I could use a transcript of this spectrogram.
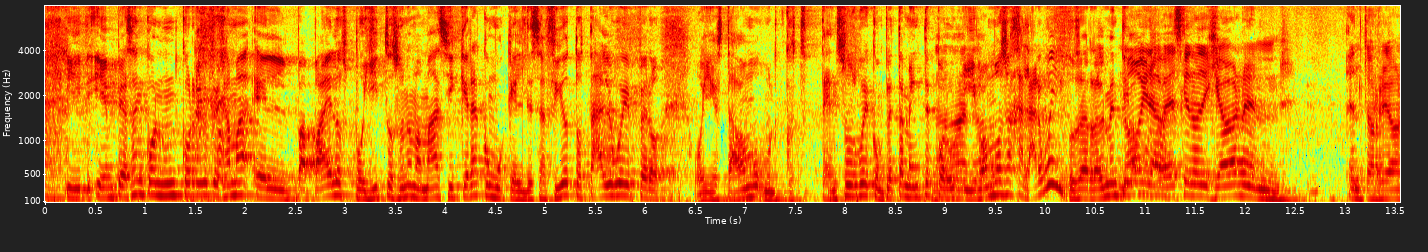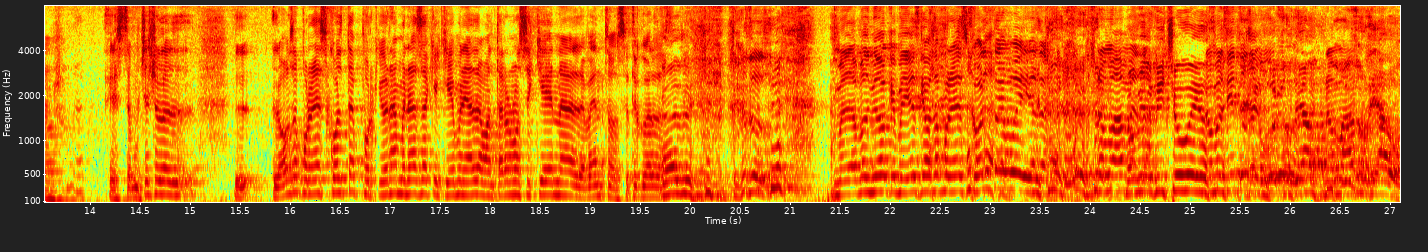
y, y empiezan con un corrido que se llama El papá de los pollitos, una mamá así que era como que el desafío total, güey, pero oye, estábamos tensos, güey, completamente por No, no. íbamos a jalar, güey. O sea, realmente No, y la a- vez que nos dijeron en, en Torreón, este muchacho le, le vamos a poner escolta porque hay una amenaza que quiere venir a levantar a no sé quién al evento, ¿sí te acuerdas? Ah, Entonces, me da más miedo que me digas que vas a poner escolta, güey. O sea, no mames. No me has dicho, güey, o No me siento seguro. sordeado, No mames. sordeado.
